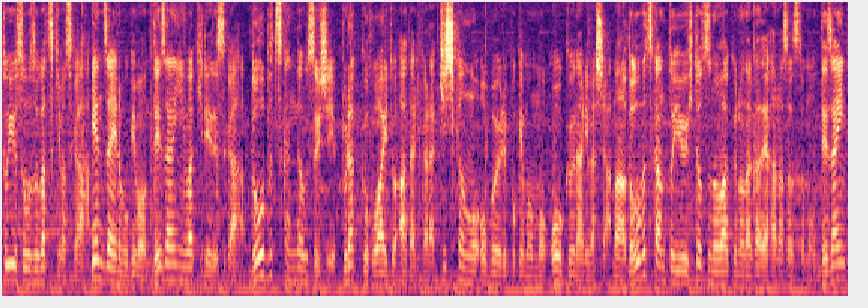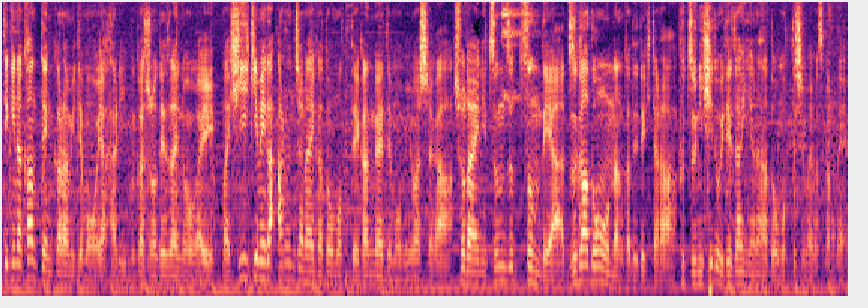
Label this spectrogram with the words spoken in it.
という想像がつきますが現在のポケモンデザインは綺麗ですが動物感が薄いしブラックホワイトあたりから既視感を覚えるポケモンも多くなりました。まあ動物感という一つの枠の中で話さずともデザイン的な観点から見てもやはり昔のデザインの方がいい。まあひいき目があるんじゃないかと思って考えてもみましたが初代にツンズツンデやズガドーンなんか出てきたら普通にひどいデザインやなと思ってってしまいますからね。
